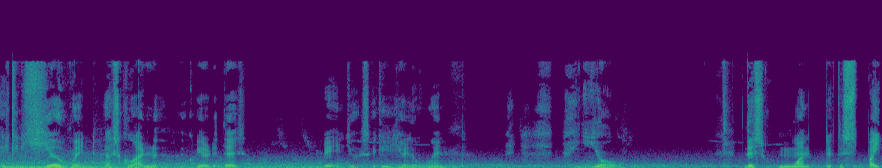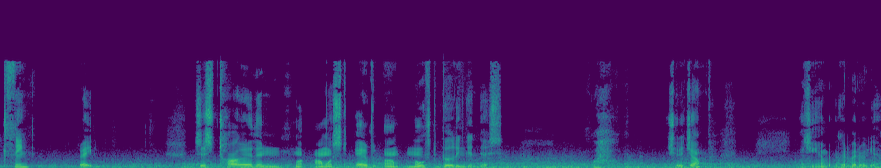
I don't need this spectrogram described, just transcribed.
You can hear wind. That's cool. I didn't know the creator did this. But you can hear the wind. Yo. This one, like the spike thing, right? It's just taller than almost every, um, most buildings in this. Wow. Should I jump? Actually, I got a better idea.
